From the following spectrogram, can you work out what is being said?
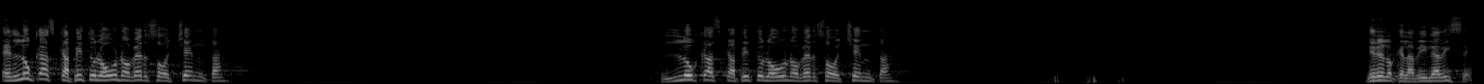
En Lucas capítulo 1, verso 80. Lucas capítulo 1, verso 80. Mire lo que la Biblia dice.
